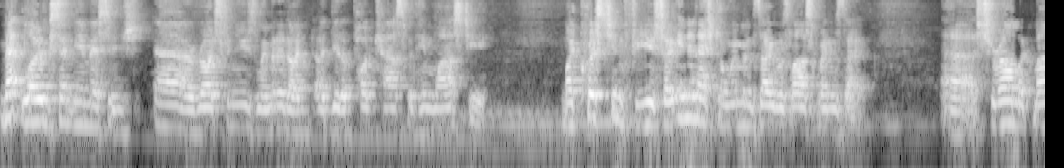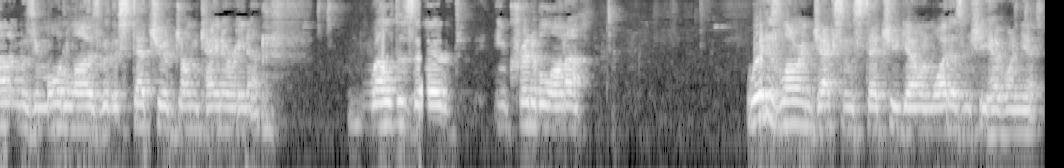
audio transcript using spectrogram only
Matt Logue sent me a message, uh, writes for News Limited. I, I did a podcast with him last year. My question for you so, International Women's Day was last Wednesday. Uh, Sharelle McMahon was immortalised with a statue at John Cain Arena. Well deserved, incredible honour. Where does Lauren Jackson's statue go and why doesn't she have one yet?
